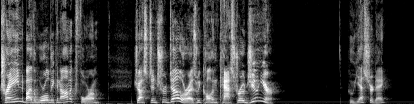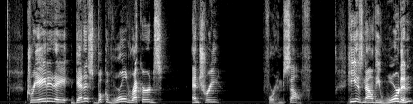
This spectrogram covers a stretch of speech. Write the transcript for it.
trained by the World Economic Forum, Justin Trudeau, or as we call him, Castro Jr., who yesterday created a Guinness Book of World Records entry for himself. He is now the warden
